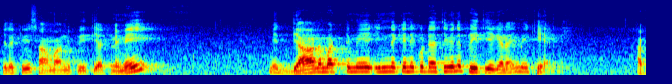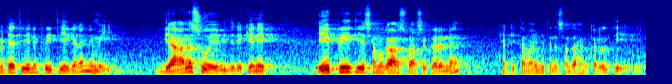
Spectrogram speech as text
කියලා කිව්වේ සාමාන්‍ය ප්‍රීතියක් නෙමෙයි. මේ ධානා මට්ටමේ ඉන්න කෙනෙකුට ඇති වෙන ප්‍රීතිය ගැනයි මේ කියන්නේ. අපිට ඇති වෙන ප්‍රීතිය ගැන නෙමෙයි. ධානා සෝයේ විදින කෙනෙක් ඒ ප්‍රීතිය සමග ආස්වාස කරන හැටි තමයි මෙතන සඳහන් කරලා තියෙන්නේ.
